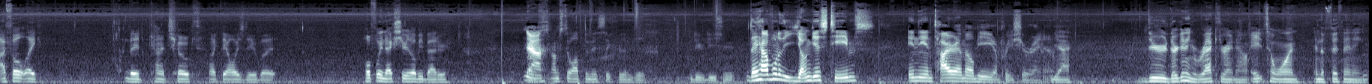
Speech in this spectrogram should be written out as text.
I felt like they kind of choked like they always do. But hopefully next year they'll be better. Yeah, I'm, I'm still optimistic for them to do decent. they have one of the youngest teams in the entire MLB. I'm pretty sure right now. Yeah. Dude, they're getting wrecked right now. Eight to one in the fifth inning.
